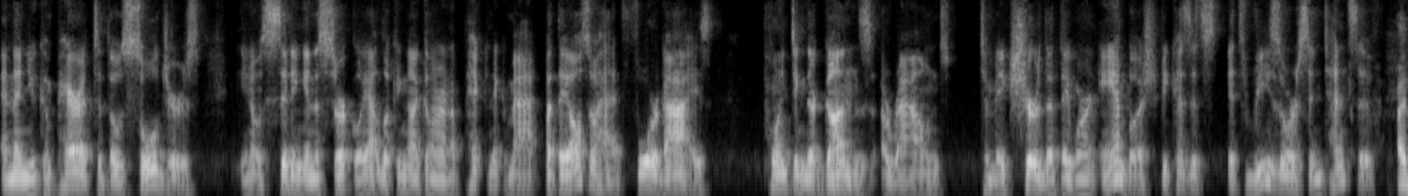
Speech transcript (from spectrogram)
And then you compare it to those soldiers, you know, sitting in a circle, yeah, looking like they're on a picnic mat, but they also had four guys pointing their guns around to make sure that they weren't ambushed because it's it's resource intensive uh,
